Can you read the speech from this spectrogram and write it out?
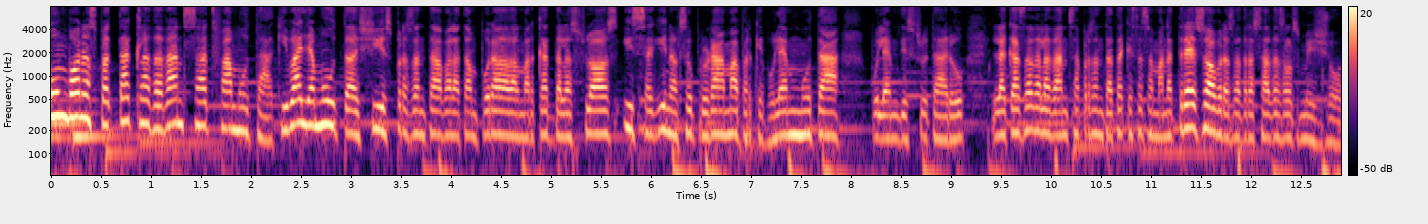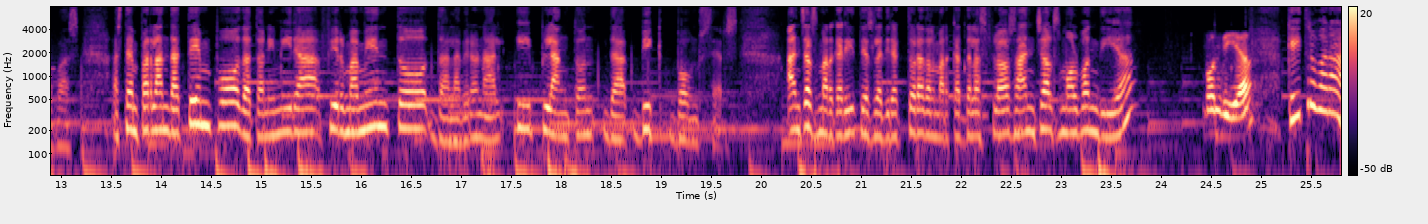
Un bon espectacle de dansa et fa mutar. Qui balla muta, així es presentava la temporada del Mercat de les Flors i seguint el seu programa perquè volem mutar, volem disfrutar-ho, la Casa de la Dansa ha presentat aquesta setmana tres obres adreçades als més joves. Estem parlant de Tempo, de Toni Mira, Firmamento, de la Veronal i Plankton, de Big Bouncers. Àngels Margarit és la directora del Mercat de les Flors. Àngels, molt bon dia. Bon dia. Què hi trobarà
